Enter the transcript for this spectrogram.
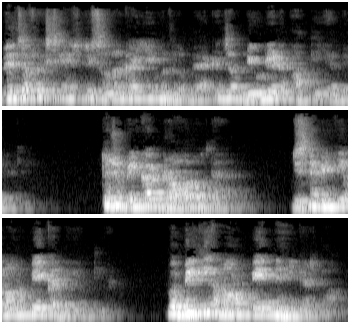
bills of exchange dishonour का ये मतलब है कि जब ड्यू डेट आती है बिल की तो जो बिल का ड्रॉवर होता है, जिसने बिल की अमाउंट पे करनी होती है, वो बिल की अमाउंट पे नहीं करता।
